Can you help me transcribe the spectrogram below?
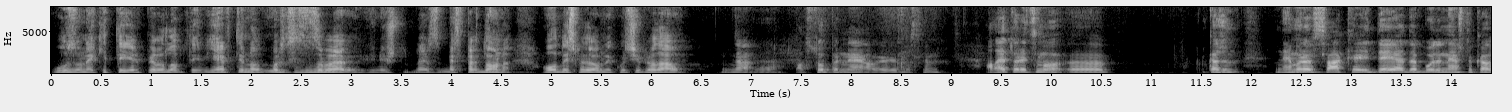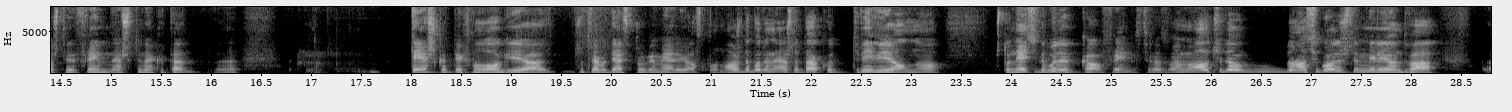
Uzao neki tiger pilot lopte jeftino, možda sam se zaboravio i ništa, bez, bez pardona. Odno ispred robne kuće i prodavao. Da, da, pa super, ne, ali mislim, ali eto recimo, uh, kažem, ne mora svaka ideja da bude nešto kao što je frame, nešto neka ta uh, teška tehnologija, što treba 10 programera i ostalo. Možda bude nešto tako trivialno, što neće da bude kao frame da se razvojamo, ali će da donosi godišnje milion dva uh,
